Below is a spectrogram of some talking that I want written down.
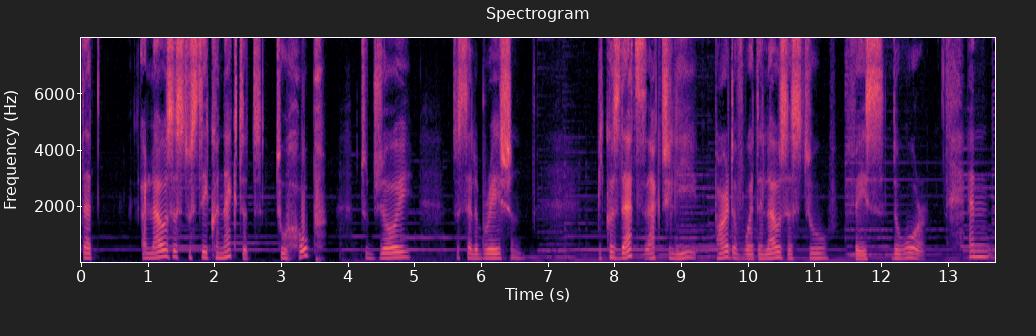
that allows us to stay connected to hope, to joy, to celebration, because that's actually part of what allows us to face the war. And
